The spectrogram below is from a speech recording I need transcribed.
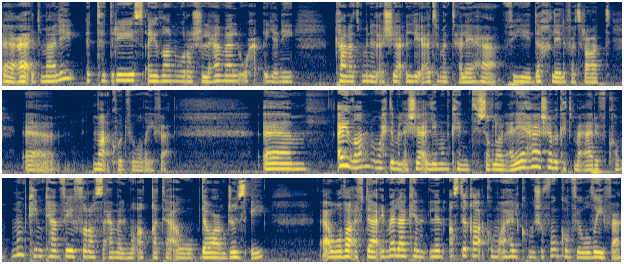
عائد مالي. التدريس أيضا ورش العمل يعني كانت من الأشياء اللي اعتمدت عليها في دخلي لفترات ما أكون في وظيفة. أيضا واحدة من الأشياء اللي ممكن تشتغلون عليها شبكة معارفكم. ممكن كان في فرص عمل مؤقتة أو دوام جزئي أو وظائف دائمة لكن لأن أصدقائكم وأهلكم يشوفونكم في وظيفة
